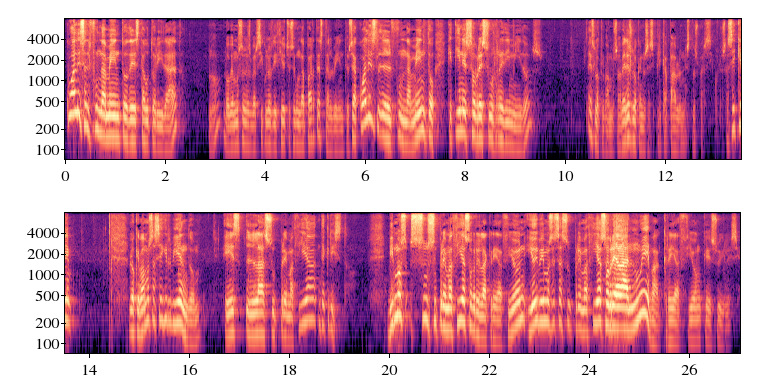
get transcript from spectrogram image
¿cuál es el fundamento de esta autoridad? ¿No? Lo vemos en los versículos 18, segunda parte, hasta el 20. O sea, ¿cuál es el fundamento que tiene sobre sus redimidos? Es lo que vamos a ver, es lo que nos explica Pablo en estos versículos. Así que lo que vamos a seguir viendo es la supremacía de Cristo. Vimos su supremacía sobre la creación y hoy vemos esa supremacía sobre la nueva creación que es su iglesia.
